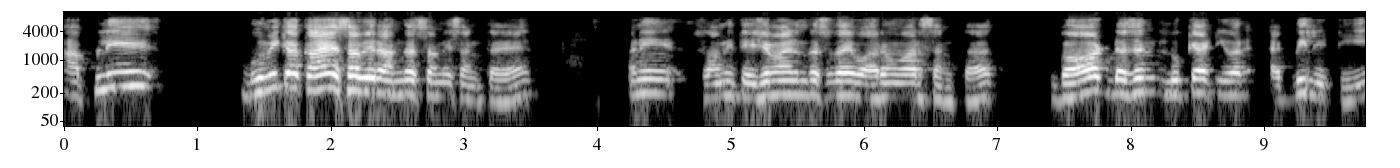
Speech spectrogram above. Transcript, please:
आपली भूमिका काय असावी रामदास स्वामी सांगतायत? आणि स्वामी तेजमानंद सुद्धा वारंवार सांगतात God doesn't look at your ability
